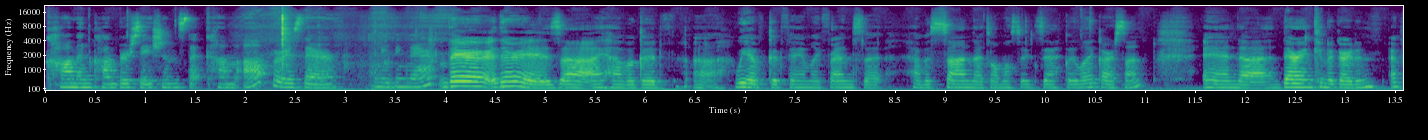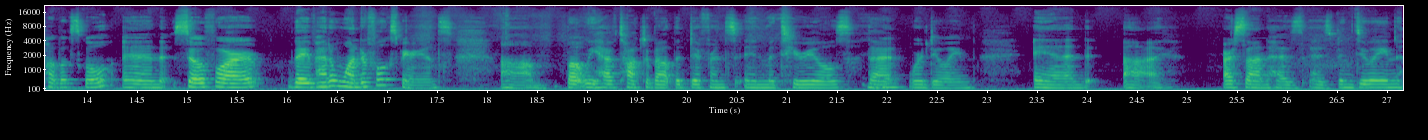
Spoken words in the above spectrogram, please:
common conversations that come up or is there anything there? There, there is. Uh, I have a good. Uh, we have good family friends that have a son that's almost exactly like our son, and uh, they're in kindergarten at public school. And so far, they've had a wonderful experience. Um, but we have talked about the difference in materials that we're doing, and uh, our son has has been doing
